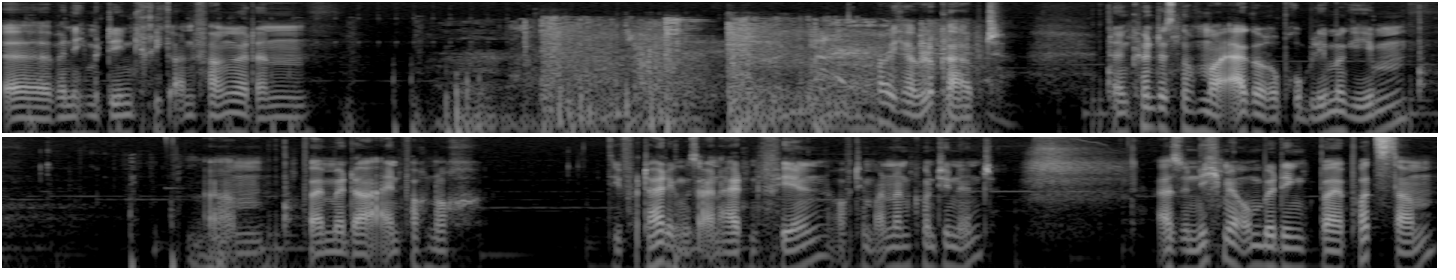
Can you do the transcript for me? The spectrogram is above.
äh, wenn ich mit denen Krieg anfange, dann... Oh, ich habe Glück gehabt. Dann könnte es nochmal ärgere Probleme geben. Ähm, weil mir da einfach noch die Verteidigungseinheiten fehlen auf dem anderen Kontinent. Also nicht mehr unbedingt bei Potsdam.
